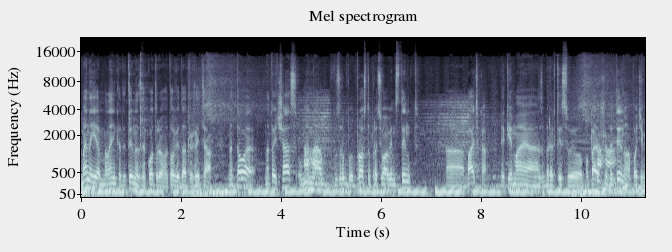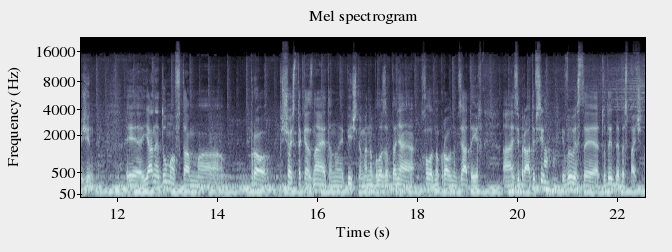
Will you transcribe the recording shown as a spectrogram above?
У мене є маленька дитина, за котрою я готовий дати життя. На, то, на той час у мене Ага. зроб- просто працював інстинкт е, батька, який має зберегти свою, по-перше, Ага. дитину, а потім жінку. І я не думав там е, про щось таке, знаєте, ну епічне. У мене було завдання холоднокровно взяти їх, зібрати всіх і вивезти туди, де безпечно.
